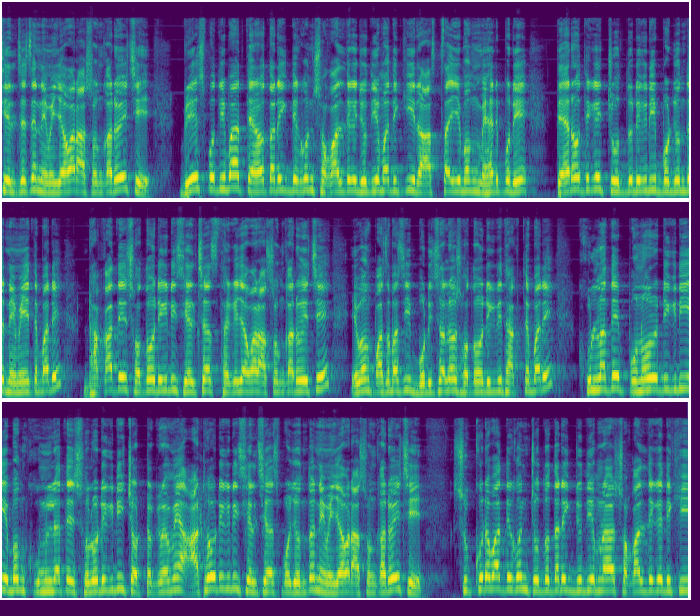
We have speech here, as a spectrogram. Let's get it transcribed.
সেলসিয়াসে নেমে যাওয়ার আশঙ্কা রয়েছে। বৃহস্পতিবার তেরো তারিখ দেখুন, সকাল থেকে যদি আমরা দেখি রাজশাহী এবং মেহেরপুরে তেরো থেকে চোদ্দ ডিগ্রি পর্যন্ত নেমে যেতে পারে, ঢাকাতে সতেরো ডিগ্রি সেলসিয়াস থেকে যাওয়ার আশঙ্কা রয়েছে এবং পাশাপাশি বরিশালেও সতেরো ডিগ্রি থাকতে পারে, খুলনাতে পনেরো ডিগ্রি এবং কুমিল্লাতে ষোলো ডিগ্রি, চট্টগ্রামে আঠেরো ডিগ্রি সেলসিয়াস পর্যন্ত নেমে যাওয়ার আশঙ্কা রয়েছে। শুক্রবার দেখুন, চোদ্দ তারিখ যদি আমরা সকাল থেকে দেখি,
